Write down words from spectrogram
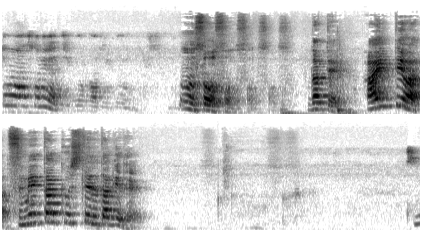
それは自分が自分うんそうそうそうそうそう。だって相手は冷たくしてるだけで。冷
